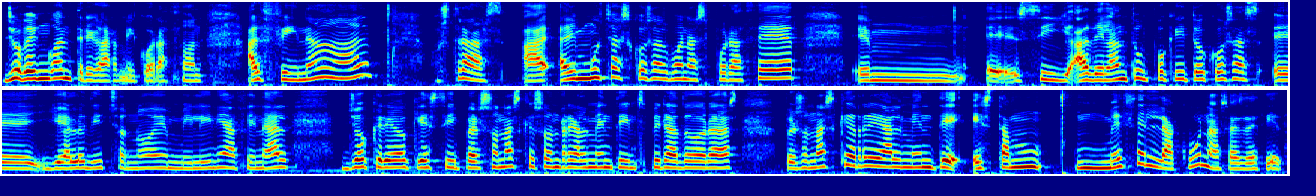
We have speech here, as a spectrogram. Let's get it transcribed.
yo vengo a entregar mi corazón. Al final, ostras, hay, muchas cosas buenas por hacer. Em, eh, si adelanto un poquito cosas, eh, ya lo he dicho ¿no? en mi línea, al final yo creo que si personas que son realmente inspiradoras, personas que realmente están mecen la cuna, es decir,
